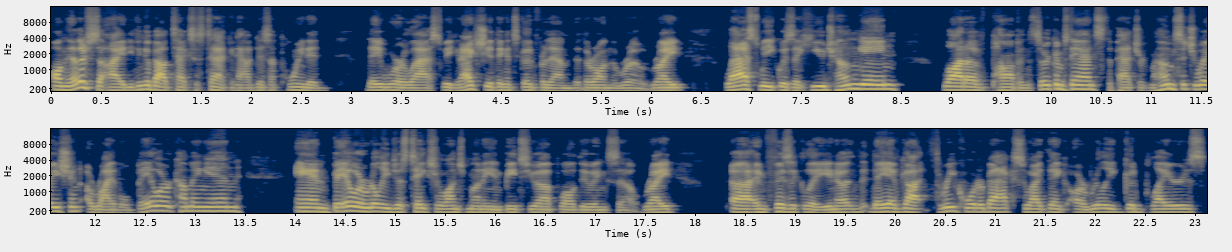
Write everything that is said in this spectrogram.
On the other side, you think about Texas Tech and how disappointed they were last week. And actually, I think it's good for them that they're on the road, right? Last week was a huge home game, a lot of pomp and circumstance, the Patrick Mahomes situation, a rival Baylor coming in, and Baylor really just takes your lunch money and beats you up while doing so, right? Uh, and physically, you know, they have got three quarterbacks who I think are really good players,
